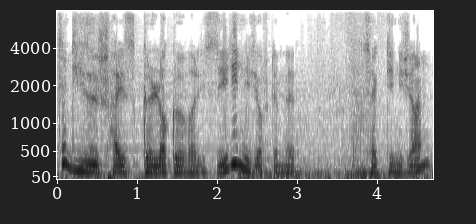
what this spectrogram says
Ist denn diese scheiß Glocke? Weil ich sehe die nicht auf der Map. Zeigt die nicht an?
